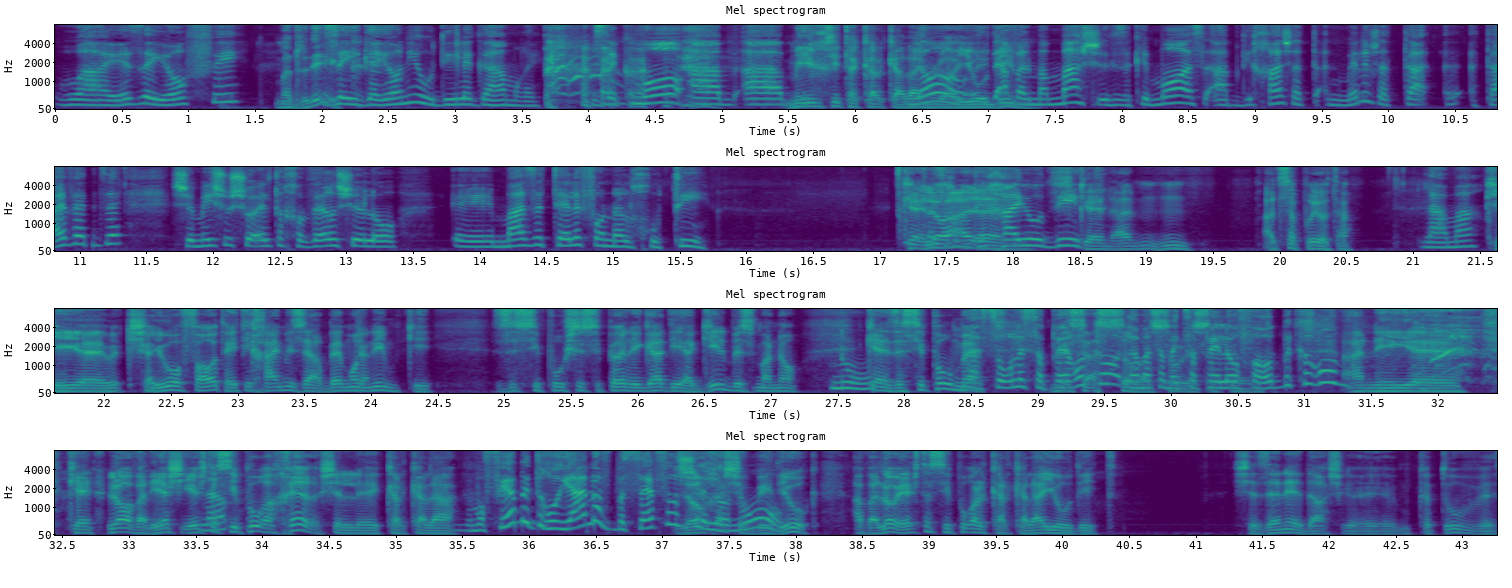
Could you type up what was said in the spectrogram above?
וואי, איזה יופי. מדליק. זה היגיון יהודי לגמרי. זה כמו... ה- מי המציא את הכלכלה אם לא היהודים? אבל ממש, זה כמו הבדיחה שאתה, נדמה לי שאתה אתה הבאת את זה, שמישהו שואל את החבר שלו, אה, מה זה טלפון אלחוטי? כן, זו אה, בדיחה אה, יהודית. כן, אל תספרי אותה. למה? כי כשהיו הופעות הייתי חי מזה הרבה מאוד שנים, כי זה סיפור שסיפר לי גדי עגיל בזמנו. נו. כן, זה סיפור... מ- ואסור לספר וזה אותו? אסור, למה אתה אסור מצפה לספר. להופעות בקרוב? אני... אה, כן, לא, אבל יש יש את לא. הסיפור אחר של אה, כלכלה. זה מופיע בדרויאנוב בספר שלו, לא נו. חשוב, בדיוק. אבל לא, יש את הסיפור על כלכלה יהודית, שזה נהדר, שכתוב אה,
